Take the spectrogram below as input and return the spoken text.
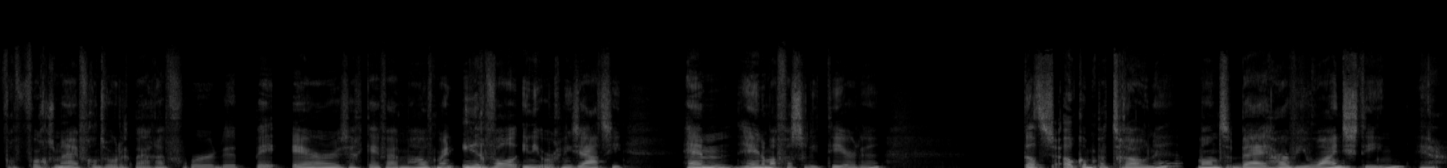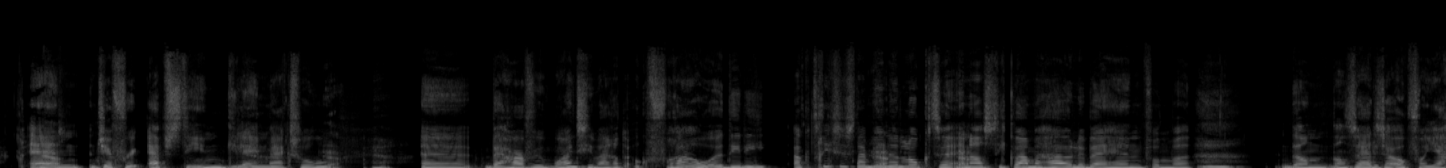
vol- volgens mij verantwoordelijk waren voor de PR, zeg ik even uit mijn hoofd, maar in ieder geval in die organisatie hem helemaal faciliteerden. Dat is ook een patroon, hè? Want bij Harvey Weinstein Ja. en Jeffrey Epstein, Ghislaine Maxwell, Eh, bij Harvey Weinstein waren het ook vrouwen die die actrices naar Ja. binnen lokten. En als die kwamen huilen bij hen, van, dan, dan zeiden ze ook van ja,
